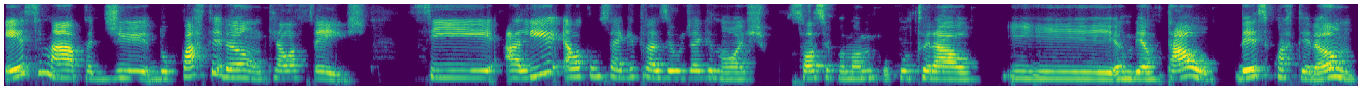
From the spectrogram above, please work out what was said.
esse mapa de, do quarteirão que ela fez, se ali ela consegue trazer o diagnóstico socioeconômico, cultural e ambiental desse quarteirão,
